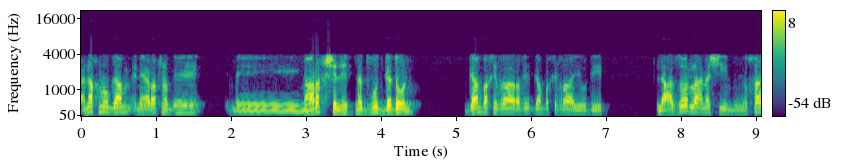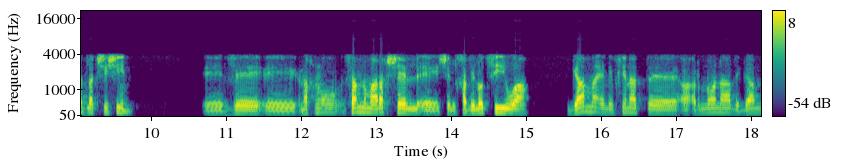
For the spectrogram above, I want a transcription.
אנחנו גם נערכנו במערך של התנדבות גדול, גם בחברה הערבית, גם בחברה היהודית, לעזור לאנשים, במיוחד לקשישים. אה, ואנחנו שמנו מערך של, אה, של חבילות סיוע, גם מבחינת אה, הארנונה וגם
